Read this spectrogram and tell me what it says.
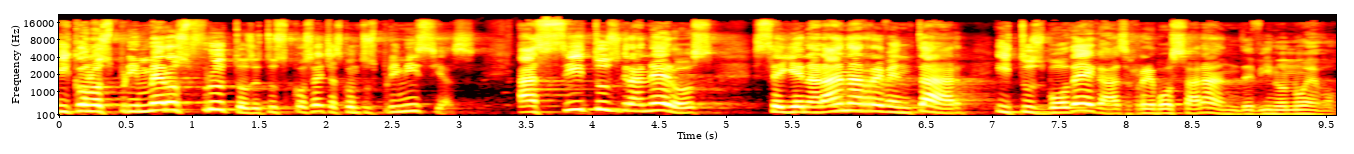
y con los primeros frutos de tus cosechas, con tus primicias. Así tus graneros se llenarán a reventar y tus bodegas rebosarán de vino nuevo.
